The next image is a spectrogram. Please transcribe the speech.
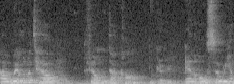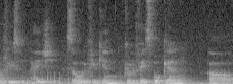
Uh, whaleofatalefilm.com. Okay. And also we have a Facebook page. So if you can go to Facebook and uh,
